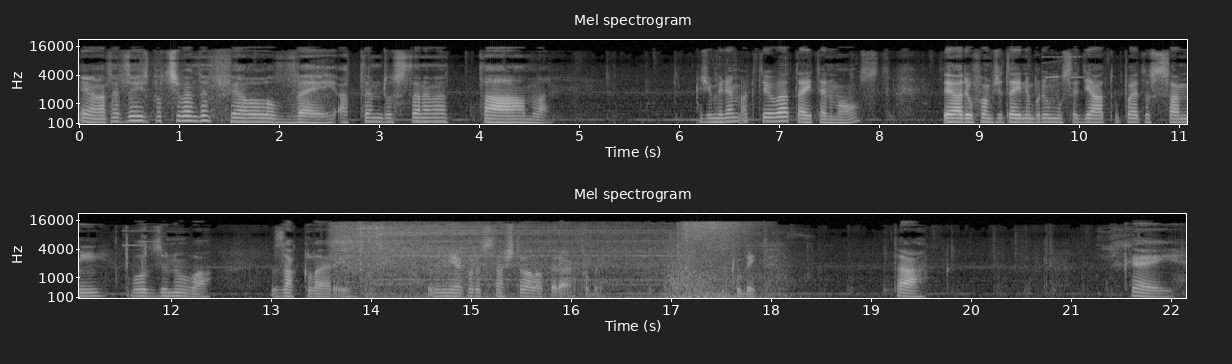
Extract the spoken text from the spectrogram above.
Jo, na teď potřebujeme ten fialový a ten dostaneme tamhle. Takže my jdeme aktivovat tady ten most. Já doufám, že tady nebudu muset dělat úplně to samý od znova za Clary. To by mě jako dost naštvalo teda, jakoby. Jakoby. Tak. OK.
